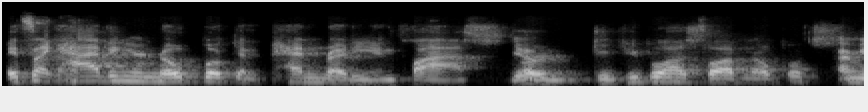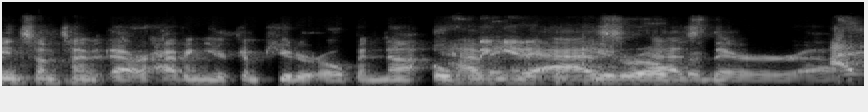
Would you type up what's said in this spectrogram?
it's like having your notebook and pen ready in class. Yep. Or do people have, still have notebooks? I mean, sometimes or having your computer open, not opening having it as open. as their. Uh, I,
